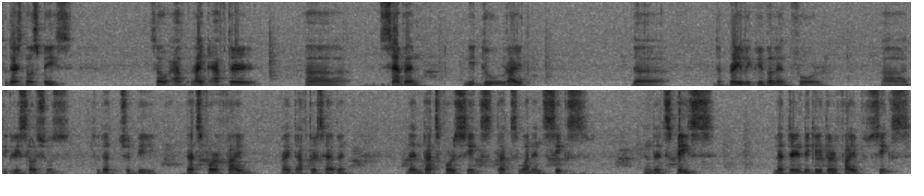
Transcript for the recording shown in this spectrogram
So there's no space. So af right after uh, 7 need to write the the Braille equivalent for uh, degrees Celsius. So that should be that's for 5 right after 7 then that's for 6 that's 1 and 6 and then space letter indicator 5 6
